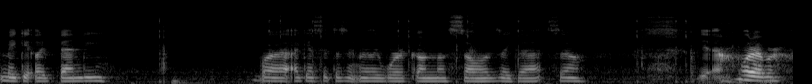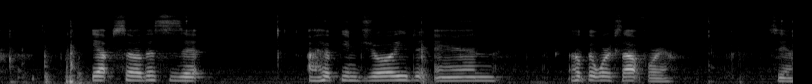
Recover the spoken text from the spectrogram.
make it like bendy but I guess it doesn't really work on the solids like that, so yeah, whatever. Yep, so this is it. I hope you enjoyed, and I hope it works out for you. See ya.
